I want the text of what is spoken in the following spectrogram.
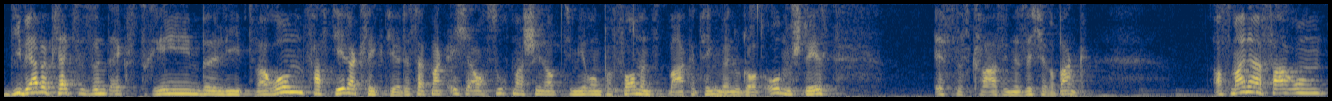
Die Werbeplätze sind extrem beliebt. Warum? Fast jeder klickt hier. Deshalb mag ich auch Suchmaschinenoptimierung, Performance Marketing. Wenn du dort oben stehst, ist es quasi eine sichere Bank. Aus meiner Erfahrung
